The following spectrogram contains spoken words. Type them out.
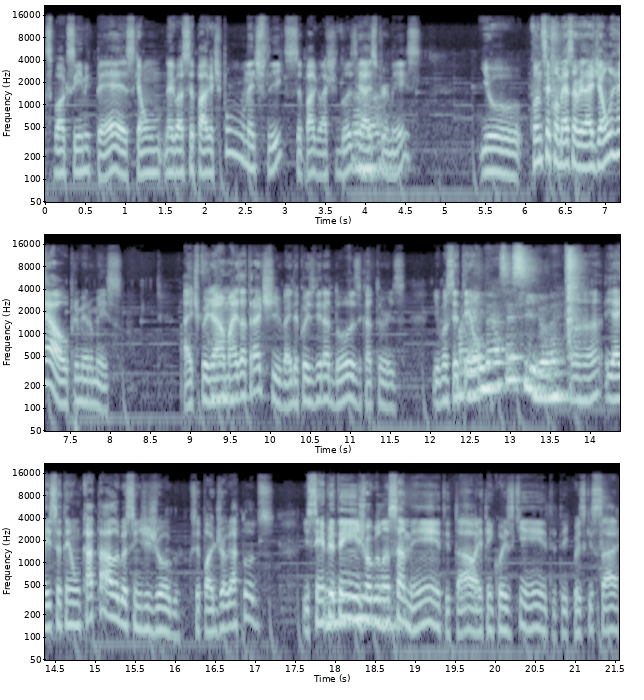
Xbox Game Pass, que é um negócio que você paga tipo um Netflix, você paga, eu acho, 12 uhum. reais por mês. E o. Quando você começa, na verdade, é um real o primeiro mês. Aí, tipo, já é mais atrativo. Aí depois vira 12, 14. E você Mas tem ainda um... é acessível, né? Uhum. E aí você tem um catálogo, assim, de jogo, que você pode jogar todos. E sempre uhum. tem jogo lançamento e tal, aí tem coisa que entra, tem coisa que sai.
